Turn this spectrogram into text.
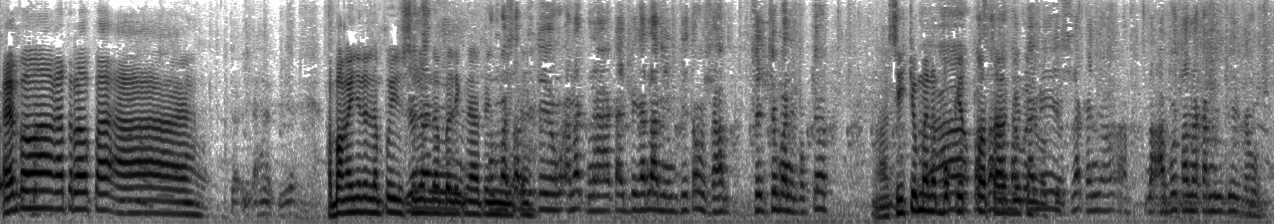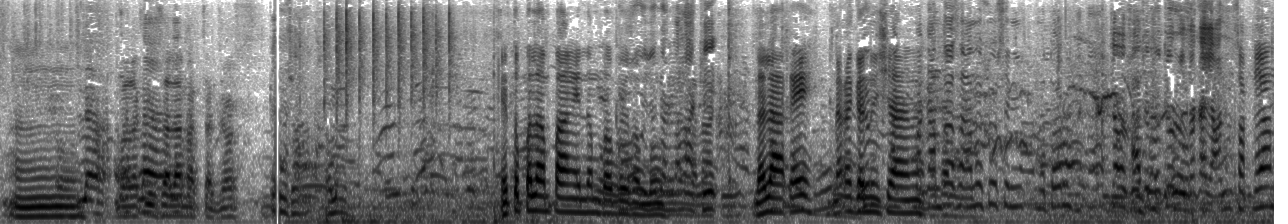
Ayun po mga katropa, ah, abangan nyo na lang po yung sunod na balik natin Kung dito. masal dito yung anak na kaibigan namin dito sa Sitio Manibukyot. Ah, sityo Manabukyot po tawag dito. kami sa kanya naabutan na kami dito. Mm. Na, Malaking salamat sa Diyos. Sa, ano, Ito pala ang pangil ng baboy Oo, mo. lalaki. Lalaki, nakaganon siya. ano. Maganda sa ano susing motor. Sa motor, sa kayan. Sakyan.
